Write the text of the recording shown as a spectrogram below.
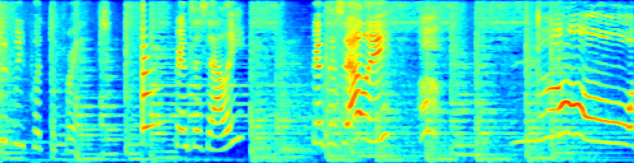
should we put the fridge? Princess Allie? Princess Allie? no!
